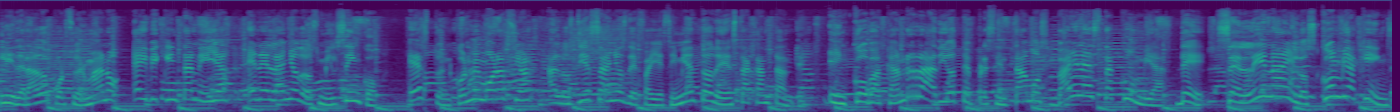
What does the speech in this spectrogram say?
liderado por su hermano Avi Quintanilla en el año 2005. Esto en conmemoración a los 10 años de fallecimiento de esta cantante. En Cobacán Radio te presentamos Baila esta cumbia de Selena y los Cumbia Kings.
